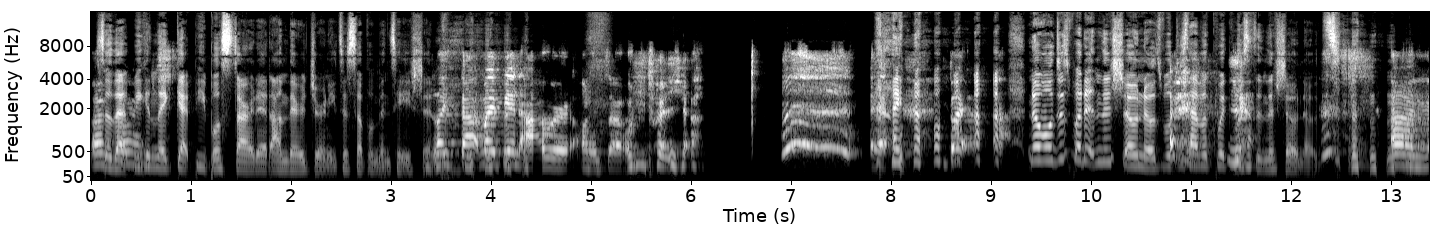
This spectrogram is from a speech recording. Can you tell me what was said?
of so that course. we can like get people started on their journey to supplementation. Like that might be an hour on its own, but yeah. but no, we'll just put it in the show notes. We'll just have a quick yeah. list in the show notes. um,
